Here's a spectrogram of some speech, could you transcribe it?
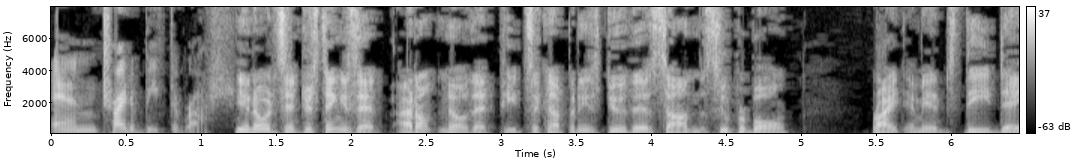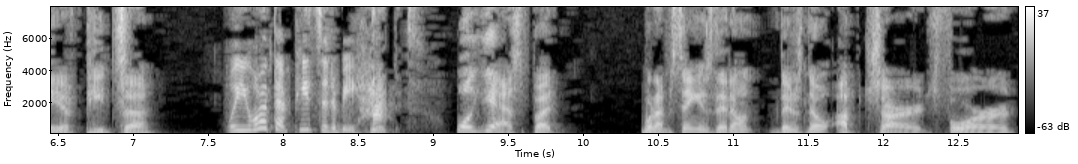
and try to beat the rush. You know what's interesting is that I don't know that pizza companies do this on the Super Bowl, right? I mean, it's the day of pizza. Well, you want that pizza to be hot. Well, yes, but what I'm saying is they don't. There's no upcharge for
